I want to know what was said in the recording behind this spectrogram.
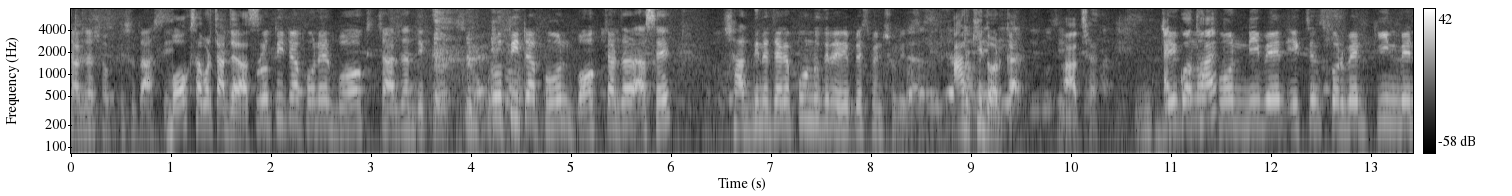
চার্জার সবকিছু তো আছে। বক্স আবার চার্জার আছে। প্রতিটা ফোনের বক্স চার্জার দেখতে পাচ্ছেন প্রতিটা ফোন বক্স চার্জার আছে। সাত দিনের জায়গায় পনেরো দিনের রিপ্লেসমেন্ট সুবিধা আর কি দরকার? আচ্ছা। যে কথায় ফোন নিবেন এক্সচেঞ্জ করবেন কিনবেন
